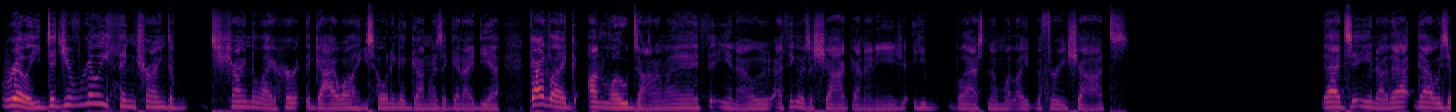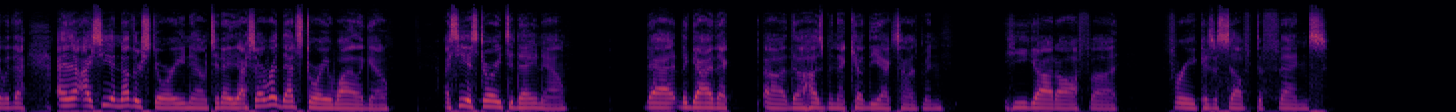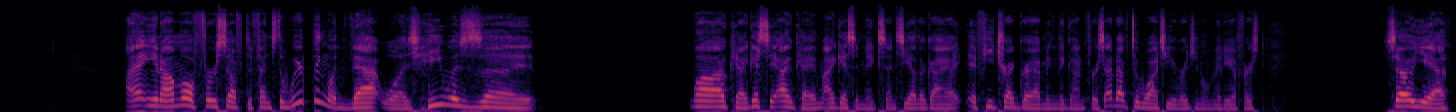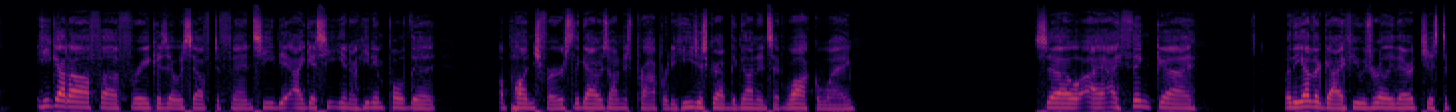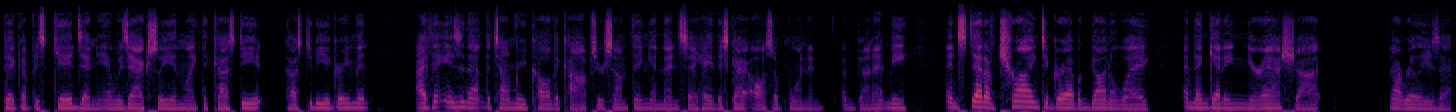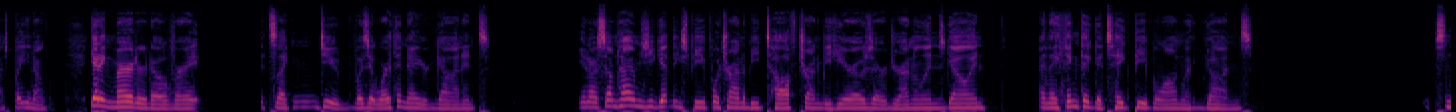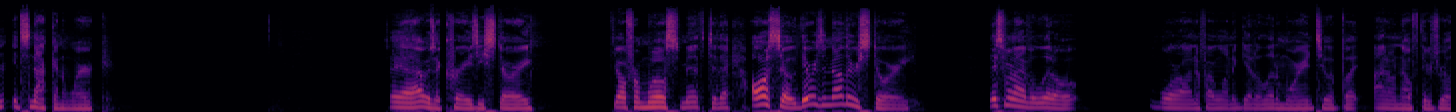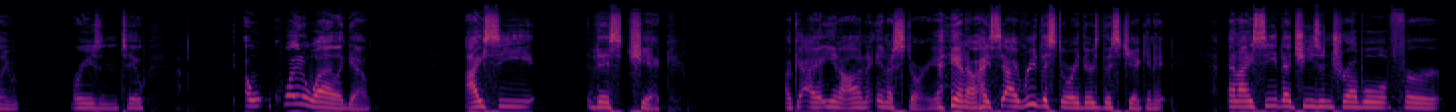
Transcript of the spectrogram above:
Really, did you really think trying to trying to like hurt the guy while he's holding a gun was a good idea. God like unloads on him. I, th- you know, I think it was a shotgun, and he he blasted him with like the three shots. That's you know that that was it with that. And I see another story now today. So I read that story a while ago. I see a story today now that the guy that uh, the husband that killed the ex husband, he got off uh, free because of self defense. I you know I'm all for self defense. The weird thing with that was he was. Uh, well, okay, I guess okay, I guess it makes sense. The other guy, if he tried grabbing the gun first, I'd have to watch the original video first. So yeah, he got off uh, free because it was self defense. He did, I guess he, you know, he didn't pull the a punch first. The guy was on his property. He just grabbed the gun and said, "Walk away." So I, I think uh, well, the other guy, if he was really there just to pick up his kids and it was actually in like the custody custody agreement, I think isn't that the time where you call the cops or something and then say, "Hey, this guy also pointed a gun at me," instead of trying to grab a gun away and then getting your ass shot. Not really his ass, but you know, getting murdered over it. It's like, dude, was it worth it? Now you're gone. It's, you know, sometimes you get these people trying to be tough, trying to be heroes. Their adrenaline's going, and they think they could take people on with guns. It's it's not gonna work. So yeah, that was a crazy story. Go from Will Smith to that. Also, there was another story. This one I have a little more on if I want to get a little more into it, but I don't know if there's really reason to. Oh, quite a while ago, I see this chick. Okay, I you know on in a story, you know I see, I read the story. There's this chick in it, and I see that she's in trouble for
